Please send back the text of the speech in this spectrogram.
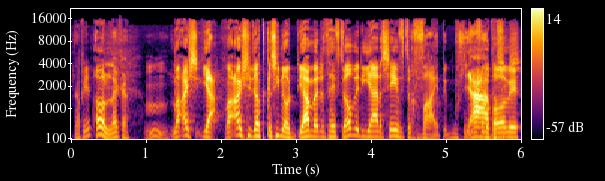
Snap je? Oh, lekker. Mm. Maar als, je, ja, maar als je dat casino... Ja, maar dat heeft wel weer de jaren 70 vibe. Ik moest Ja, het precies. weer...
